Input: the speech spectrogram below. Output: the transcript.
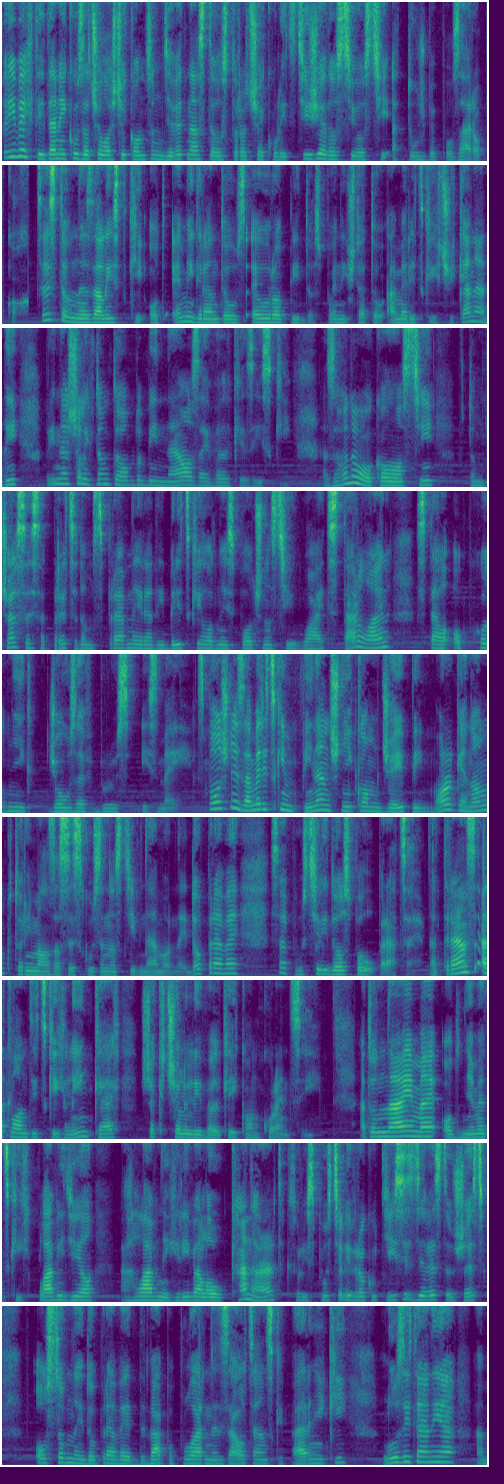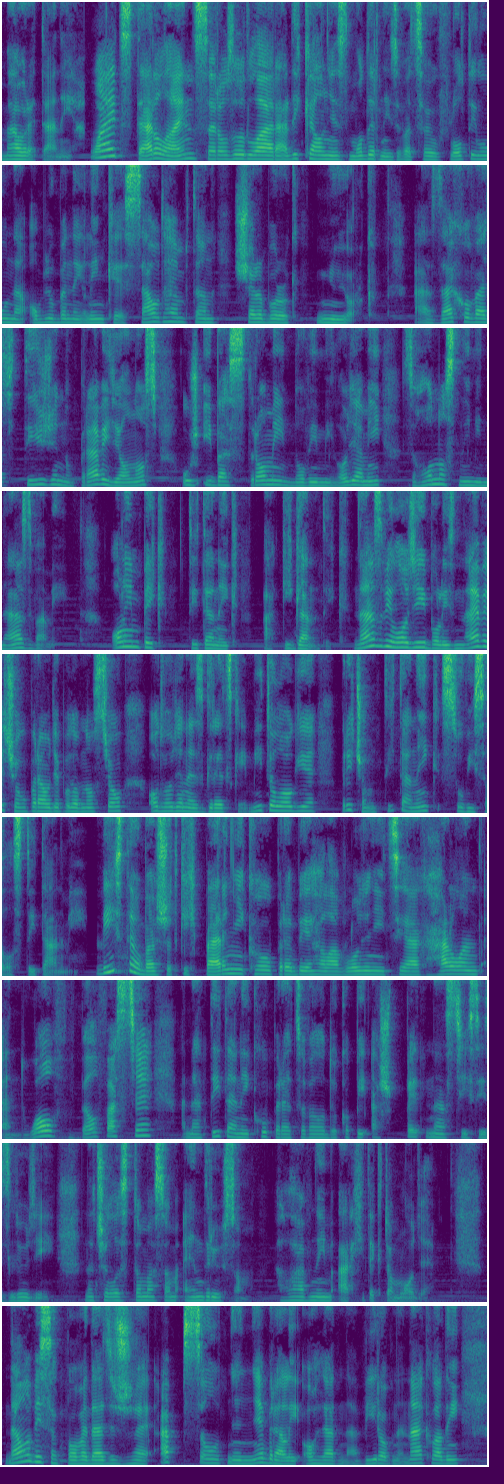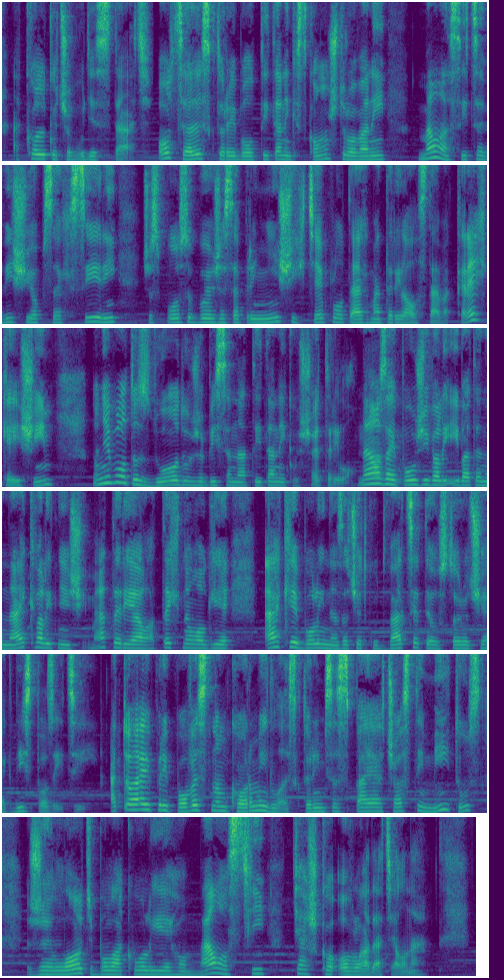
Príbeh Titaniku začal ešte koncom 19. storočia kvôli ctižiadostivosti a túžbe po zárobkoch. Cestovné zalistky od emigrantov z Európy do Spojených štátov amerických či Kanady prinášali v tomto období naozaj veľké zisky. A z hodou okolností v tom čase sa predsedom správnej rady britskej lodnej spoločnosti White Star Line stal obchodník Joseph Bruce Ismay. Spoločne s americkým finančníkom JP Morganom, ktorý mal zase skúsenosti v námornej doprave, sa pustili do spolupráce. Na transatlantických linkách však čelili veľkej konkurencii a to najmä od nemeckých plavidiel a hlavných rivalov Canard, ktorí spustili v roku 1906 v osobnej doprave dva populárne zaoceánske párniky Lusitania a Mauretánia. White Star Line sa rozhodla radikálne zmodernizovať svoju flotilu na obľúbenej linke Southampton, Cherbourg, New York a zachovať týždennú pravidelnosť už iba s tromi novými loďami s honosnými názvami Olympic, Titanic a Gigantik. Názvy lodí boli s najväčšou pravdepodobnosťou odvodené z gréckej mytológie, pričom Titanic súvisel s titánmi. Výstavba všetkých párníkov prebiehala v lodeniciach Harland and Wolf v Belfaste a na Titaniku pracovalo dokopy až 15 tisíc ľudí, na čele s Thomasom Andrewsom, hlavným architektom lode. Dalo by sa povedať, že absolútne nebrali ohľad na výrobné náklady a koľko čo bude stáť. Oceľ, z ktorej bol Titanic skonštruovaný, mala síce vyšší obsah síry, čo spôsobuje, že sa pri nižších teplotách materiál stáva krehkejším, no nebolo to z dôvodu, že by sa na Titaniku šetrilo. Naozaj používali iba ten najkvalitnejší materiál a technológie, aké boli na začiatku 20. storočia k dispozícii. A to aj pri povestnom kormidle, s ktorým sa spája častý mýtus, že loď bola kvôli jeho malosti ťažko ovládateľná.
